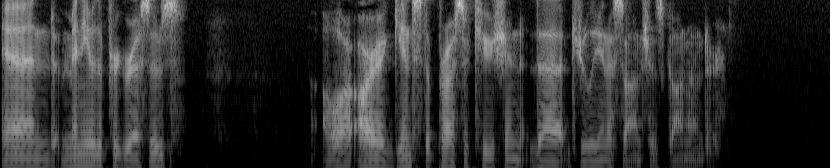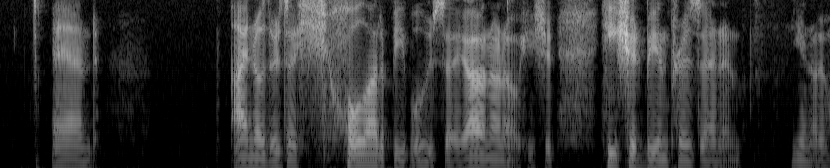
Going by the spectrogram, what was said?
and many of the progressives are, are against the prosecution that Julian Assange has gone under. And I know there's a whole lot of people who say, "Oh no, no, he should he should be in prison," and you know,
